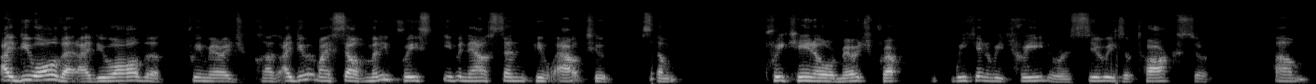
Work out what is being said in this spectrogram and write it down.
I do all that. I do all the pre-marriage class. I do it myself. Many priests even now send people out to some pre-Cana or marriage prep weekend retreat or a series of talks. Or um,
